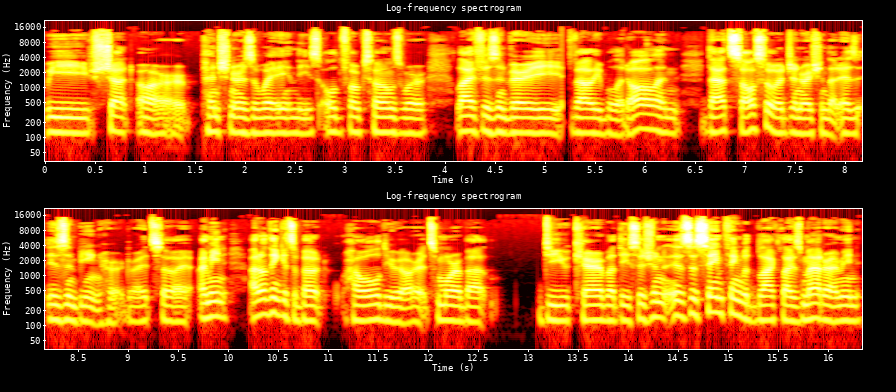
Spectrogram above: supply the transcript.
we shut our pensioners away in these old folks homes where life isn't very valuable at all. And that's also a generation that is, isn't being heard, right? So I, I mean, I don't think it's about how old you are. It's more about do you care about the decision? It's the same thing with Black Lives Matter. I mean,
